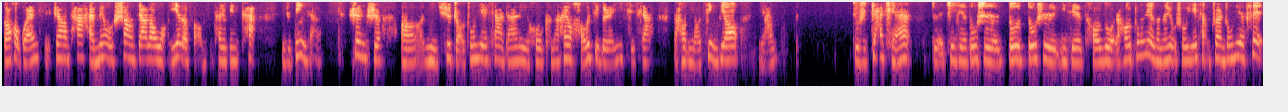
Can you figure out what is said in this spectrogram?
搞好关系，这样他还没有上架到网页的房子，他就给你看，你就定下来。甚至呃，你去找中介下单了以后，可能还有好几个人一起下，然后你要竞标，你要就是加钱，对，这些都是都都是一些操作。然后中介可能有时候也想赚中介费，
